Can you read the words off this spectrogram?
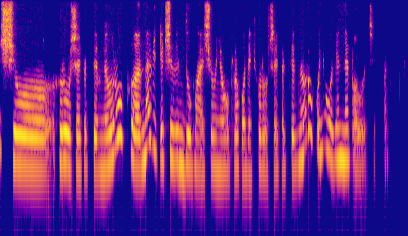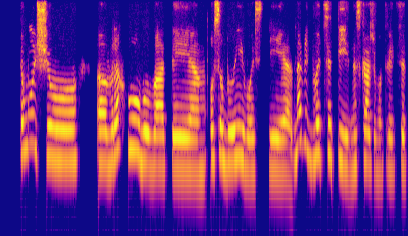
що хороший ефективний урок, навіть якщо він думає, що у нього проходить хороший ефективний урок, у нього він не вийде. Тому що е, враховувати особливості навіть 20, не скажемо 30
